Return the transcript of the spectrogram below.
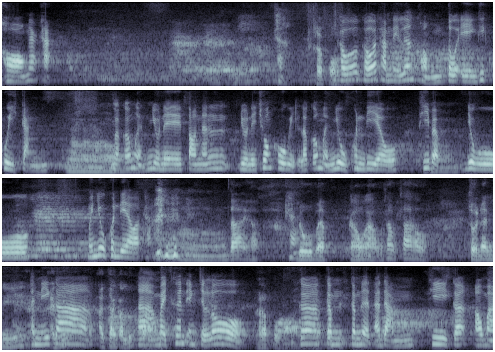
พ้องอะค่ะค่ะครับผมเขาเขาก็ทำในเรื่องของตัวเองที่คุยกัน อืม แล้วก็เหมือนอยู่ในตอนนั้นอยู่ในช่วงโควิด แล้วก็เหมือนอยู่คนเดียวที่แบบอืม อยู่เหมือนอยู่คนเดียวอะค่ะ อืม ได้ครับ ค่ะ ดูแบบเหงาเหงาๆเศร้าๆ ส่วนอันนี้อันนี้ก็อาจารย์กับลูกอ่าสาวไมเคิลเองเจโลครับผมก็กำกำเนิดอดัมที่ก็เอามา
